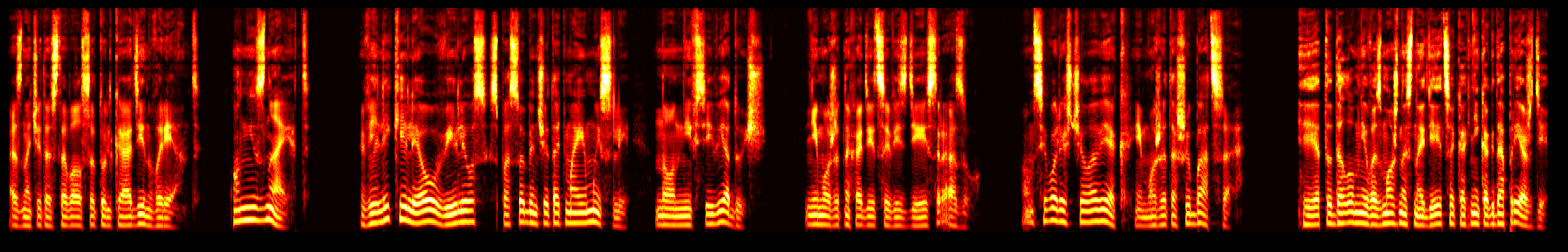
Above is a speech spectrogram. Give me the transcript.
а значит, оставался только один вариант. Он не знает. Великий Лео Виллиус способен читать мои мысли, но он не всеведущ не может находиться везде и сразу. Он всего лишь человек и может ошибаться. И это дало мне возможность надеяться как никогда прежде.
